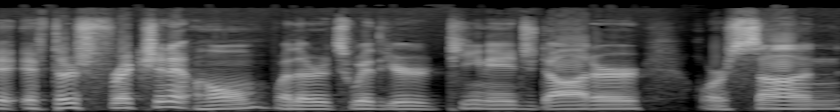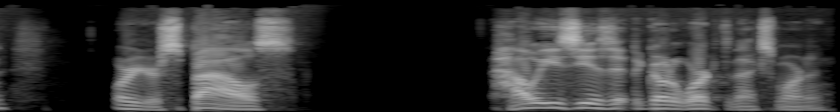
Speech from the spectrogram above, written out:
If there's friction at home whether it's with your teenage daughter or son or your spouse how easy is it to go to work the next morning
